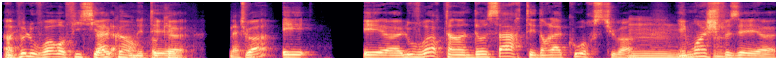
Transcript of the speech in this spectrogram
Un peu l'ouvreur officiel. D'accord, On était, euh, tu vois. Et, et euh, l'ouvreur, t'as un dossard, t'es dans la course, tu vois. Mmh, Et moi, je mmh. faisais, euh,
